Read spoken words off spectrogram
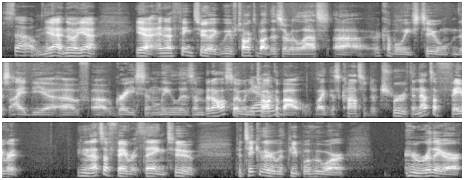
So Yeah, no, yeah. Yeah, and I think too, like we've talked about this over the last uh, a couple weeks too, this idea of, of grace and legalism, but also when you Yeah. talk about like this concept of truth, and that's a favorite, you know, that's a favorite thing too, particularly with people who are, who really are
